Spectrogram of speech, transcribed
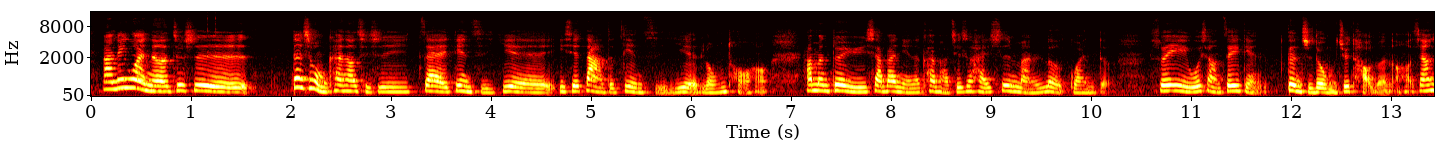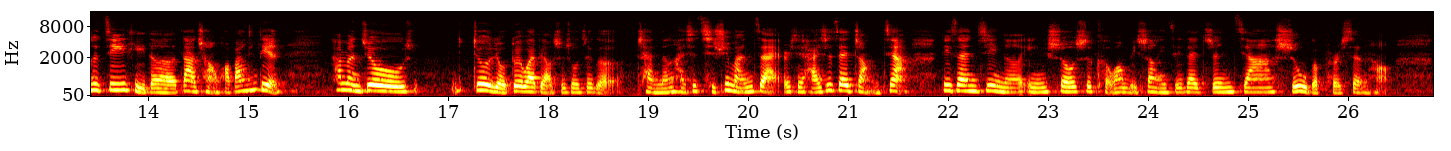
那另外呢，就是，但是我们看到，其实，在电子业一些大的电子业龙头哈，他们对于下半年的看法其实还是蛮乐观的。所以我想这一点更值得我们去讨论了哈。像是记忆体的大厂华邦电，他们就。就有对外表示说，这个产能还是持续满载，而且还是在涨价。第三季呢，营收是渴望比上一季再增加十五个 percent 哈，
